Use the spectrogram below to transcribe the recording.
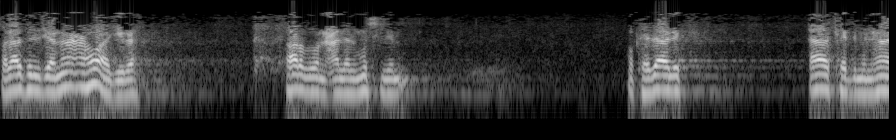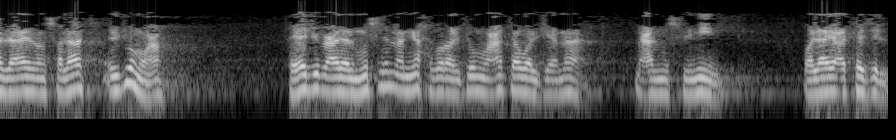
صلاة الجماعة واجبة. فرض على المسلم. وكذلك آكد من هذا أيضا صلاة الجمعة. فيجب على المسلم أن يحضر الجمعة والجماعة مع المسلمين ولا يعتزل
